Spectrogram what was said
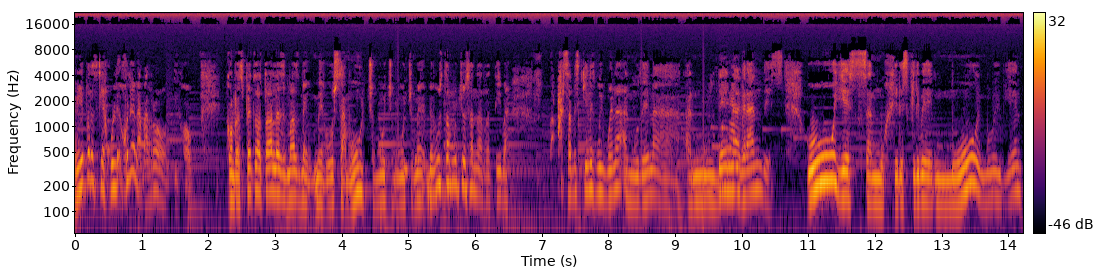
mí me parece que Julia, Julia Navarro, dijo, con respeto a todas las demás, me, gusta mucho, mucho, mucho. Me, gusta mucho esa narrativa. Ah, ¿sabes quién es muy buena? Almudena, Almudena Grandes. Uy, esa mujer escribe muy, muy bien.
